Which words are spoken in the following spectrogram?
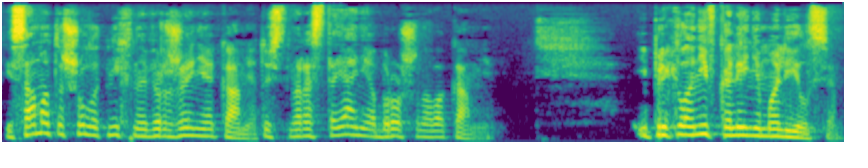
И сам отошел от них на вержение камня, то есть на расстояние брошенного камня. И, преклонив колени, молился,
